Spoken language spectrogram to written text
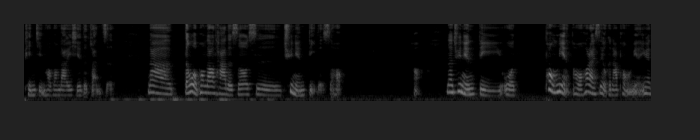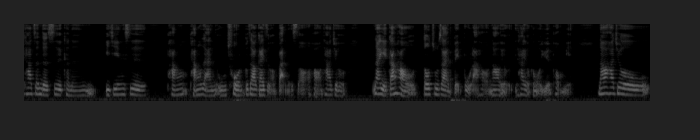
瓶颈，或碰到一些的转折。那等我碰到他的时候是去年底的时候，好，那去年底我碰面，我后来是有跟他碰面，因为他真的是可能已经是。庞庞然无措了，不知道该怎么办的时候，哈，他就那也刚好都住在北部啦，哈，然后有他有跟我约碰面，然后他就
